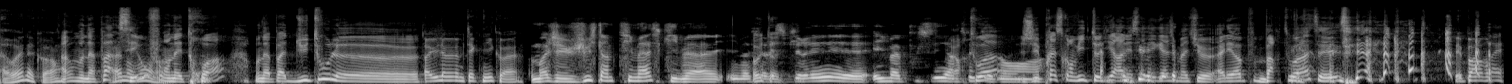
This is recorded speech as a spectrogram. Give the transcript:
Ah ouais, d'accord. Ah on n'a pas, Ah, c'est ouf, non. on est trois, on n'a pas du tout le. Pas eu la même technique, ouais. Moi, j'ai eu juste un petit masque qui m'a, il m'a Oui, fait respirer et, et il m'a poussé un Alors truc toi, dans- j'ai presque envie de te dire allez ça dégage Mathieu, allez hop barre-toi. c'est- c'est- T'es pas un vrai,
